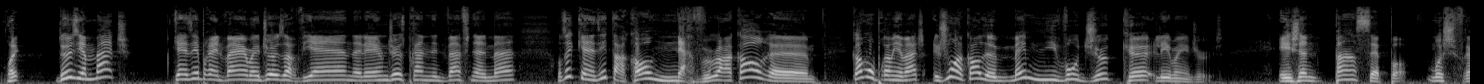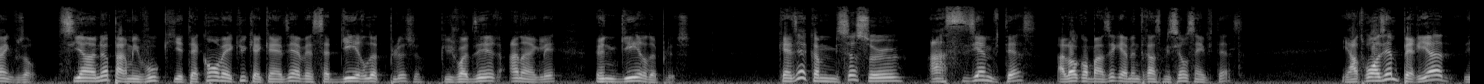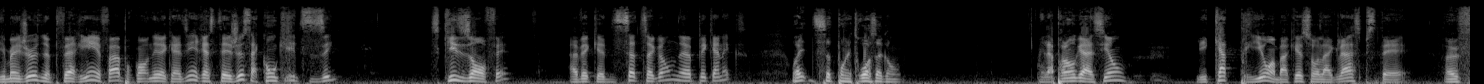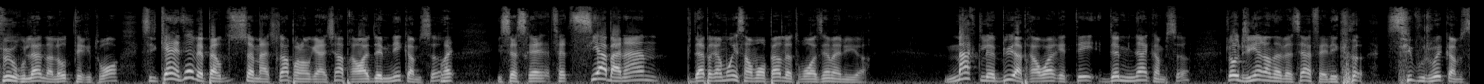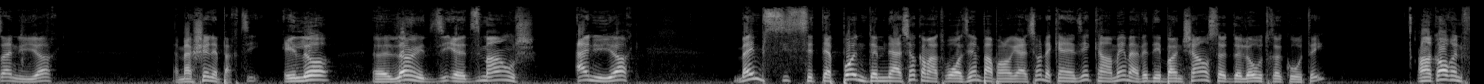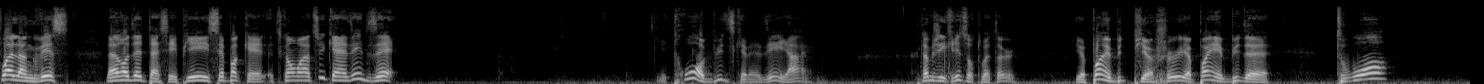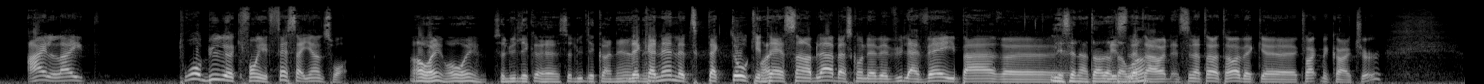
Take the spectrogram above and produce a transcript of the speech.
Oui. Deuxième match, le Canadien prend le vent, Rangers reviennent, les Rangers prennent le vent finalement. On dirait que le Canadien est encore nerveux, encore euh, comme au premier match, il joue encore le même niveau de jeu que les Rangers. Et je ne pensais pas, moi je suis franc avec vous autres, s'il y en a parmi vous qui étaient convaincus que le Canadien avait cette gear-là de plus, là, puis je vais dire en anglais, une gear de plus. Le Canadien a comme mis ça sur en sixième vitesse, alors qu'on pensait qu'il y avait une transmission cinq vitesses. Et en troisième période, les Rangers ne pouvaient rien faire pour contenir le Canadien. Il restait juste à concrétiser ce qu'ils ont fait avec 17 secondes, euh. Oui, 17,3 secondes. Et la prolongation, les quatre trios embarquaient sur la glace, puis c'était un feu roulant dans l'autre territoire. Si le Canadien avait perdu ce match-là en prolongation après avoir dominé comme ça, Ouais. il se serait fait scie à banane, puis d'après moi, ils s'en vont perdre le troisième à New York. Marque le but après avoir été dominant comme ça. Claude Julien vestiaire a fait les gars, si vous jouez comme ça à New York, la machine est partie. Et là, euh, lundi, euh, dimanche, à New York, même si c'était pas une domination comme en troisième par prolongation, le Canadien quand même avait des bonnes chances de l'autre côté. Encore une fois, Longvis, la rondelle est à ses pieds, sait pas que. Tu comprends-tu? Le Canadien disait. Les trois buts du Canadien hier. Comme j'ai écrit sur Twitter, il n'y a pas un but de piocheux, il n'y a pas un but de. Trois highlights, trois buts là, qui font les faits saillants le soir. Ah oui, oui, oui. Celui de, euh, celui de Lekonen. Le le tic-tac-toe qui Ouais. était semblable à ce qu'on avait vu la veille par euh, Les sénateurs d'Ottawa. les sénateurs d'Ottawa avec euh, Clark McArthur.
